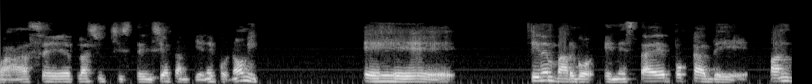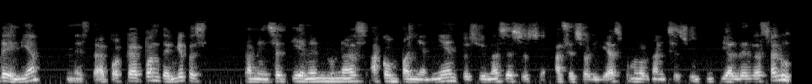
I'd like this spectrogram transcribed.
va a ser la subsistencia también económica. Sin embargo, en esta época de pandemia, en esta época de pandemia, pues también se tienen unos acompañamientos y unas asesorías como la Organización Mundial de la Salud,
